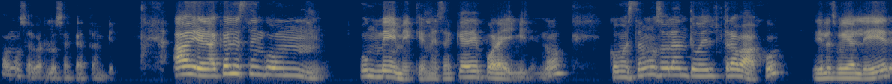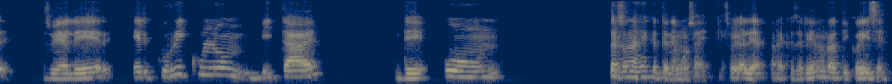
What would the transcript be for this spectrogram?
Vamos a verlos acá también. Ah, miren, acá les tengo un, un meme que me saqué de por ahí, miren, ¿no? Como estamos hablando del trabajo, yo les voy a leer, les voy a leer el currículum vitae de un personaje que tenemos ahí. Les voy a leer para que se ríen un ratico. Dice,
